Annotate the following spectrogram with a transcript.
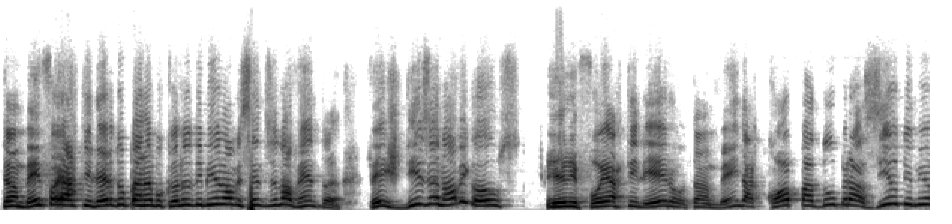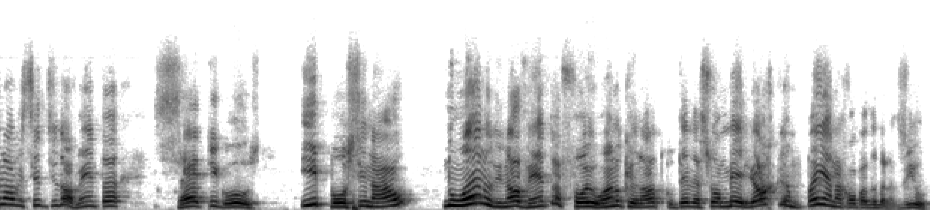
Também foi artilheiro do Pernambucano de 1990, fez 19 gols. Ele foi artilheiro também da Copa do Brasil de 1990, 7 gols. E, por sinal, no ano de 90 foi o ano que o Náutico teve a sua melhor campanha na Copa do Brasil.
